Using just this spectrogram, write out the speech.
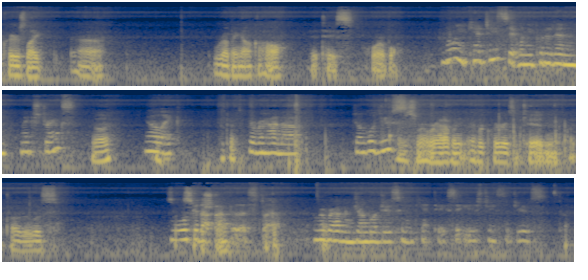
Palate. is like uh, rubbing alcohol. It tastes horrible. No, you can't taste it when you put it in mixed drinks. Really? Yeah, like Okay. you ever had a jungle juice? I just remember having Everclear as a kid, and I thought it was. We'll look it up strong. after this, but Okay. I remember having jungle juice and you can't taste it. You just taste the juice. Okay.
